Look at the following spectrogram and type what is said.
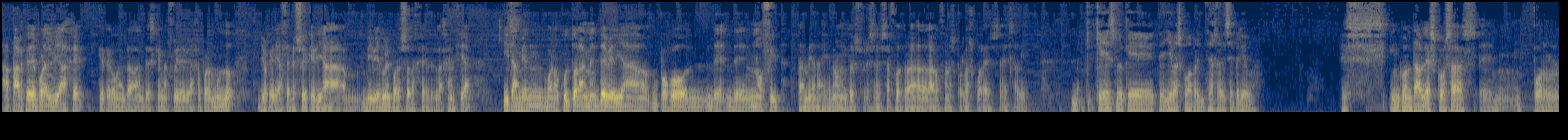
aparte de por el viaje, que te comentaba antes que me fui de viaje por el mundo, yo quería hacer eso y quería vivirlo y por eso dejé la agencia. Y también, bueno, culturalmente veía un poco de, no fit también ahí, ¿no? Entonces esa, esa fue otra de las razones por las cuales eh, salí. ¿Qué- ¿Qué es lo que te llevas como aprendizaje de ese periodo? Es incontables cosas. eh, por,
